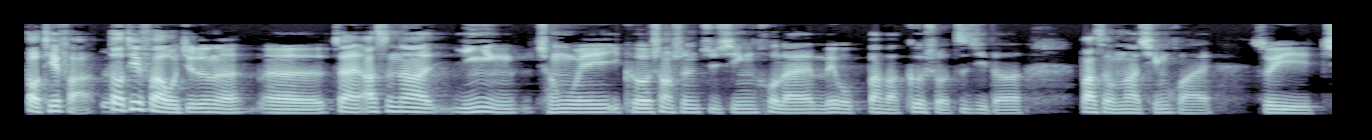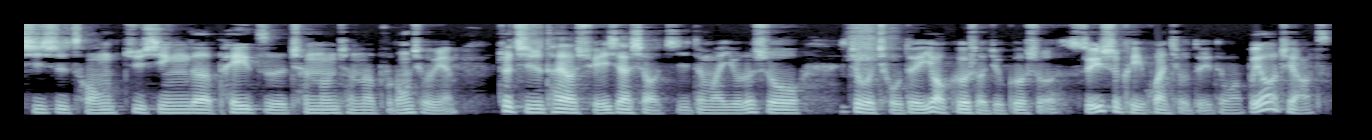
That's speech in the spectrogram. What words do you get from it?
倒贴法，倒贴法我觉得呢，呃，在阿森纳隐隐成为一颗上升巨星，后来没有办法割舍自己的巴塞罗那情怀，所以其实从巨星的胚子沉沦成了普通球员。这其实他要学一下小吉，对吗？有的时候这个球队要割舍就割舍，随时可以换球队，对吗？不要这样子，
